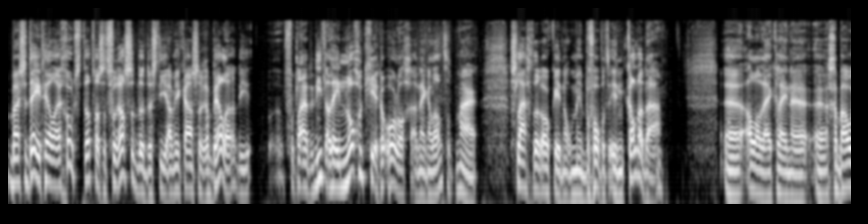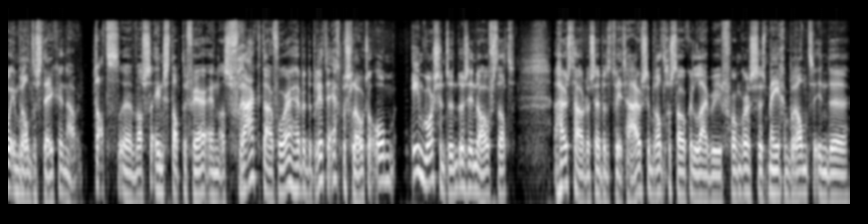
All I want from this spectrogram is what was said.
maar ze deed heel erg goed. Dat was het verrassende. Dus die Amerikaanse rebellen... die verklaarden niet alleen nog een keer de oorlog aan Engeland... maar slaagden er ook in om in, bijvoorbeeld in Canada... Uh, allerlei kleine uh, gebouwen in brand te steken. Nou, dat was één stap te ver. En als wraak daarvoor hebben de Britten echt besloten... om in Washington, dus in de hoofdstad, huis te houden. Ze hebben het Witte Huis in brand gestoken. De Library of Congress is meegebrand in de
